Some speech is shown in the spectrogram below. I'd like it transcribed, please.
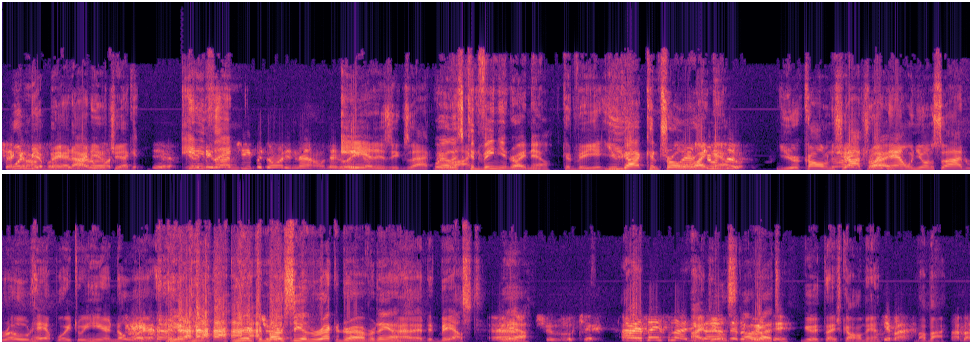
check it. Wouldn't be a bad because idea to check it. Yeah. It'd be a lot Anything- cheaper doing it now than later. It is exactly Well, right. it's convenient right now. convenient. You got control Well, right now. too. You're calling the Right. shots right, Right. now when you're on the side of the road halfway between here and nowhere. You, are at the mercy of the record driver then. Uh, at the best. Yeah. That's true. Okay. All right. Thanks a lot. You All right, guys Jules. have a All great right. day. Good. Thanks call, calling, man. Okay, bye. Bye bye. Bye-bye.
